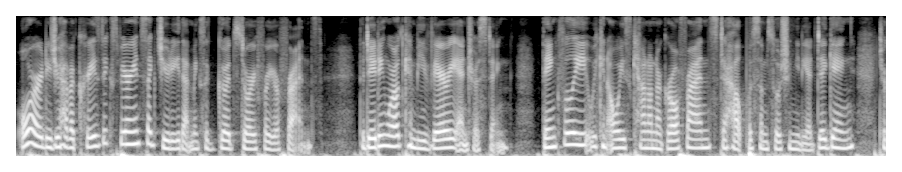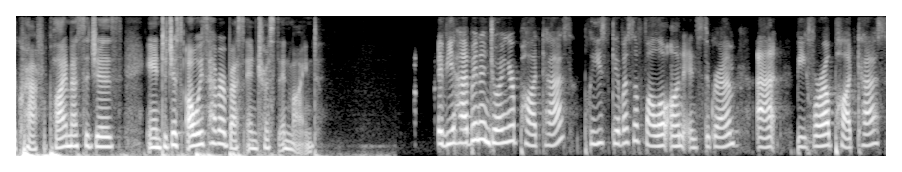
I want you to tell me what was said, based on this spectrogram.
Or did you have a crazy experience like Judy that makes a good story for your friends? The dating world can be very interesting. Thankfully, we can always count on our girlfriends to help with some social media digging, to craft reply messages, and to just always have our best interest in mind. If you have been enjoying our podcast, please give us a follow on Instagram at B4L Podcast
